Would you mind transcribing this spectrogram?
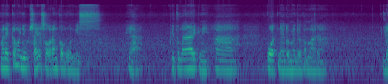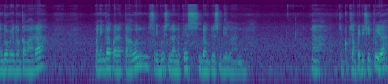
Mereka menyebut saya seorang komunis. Ya, itu menarik nih uh, quote-nya Domedo Kamara. Dan Domedo Kamara meninggal pada tahun 1999. Nah, cukup sampai di situ ya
